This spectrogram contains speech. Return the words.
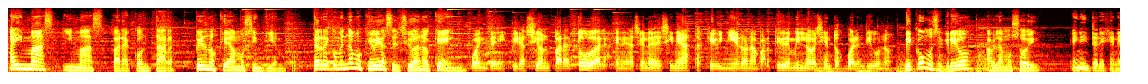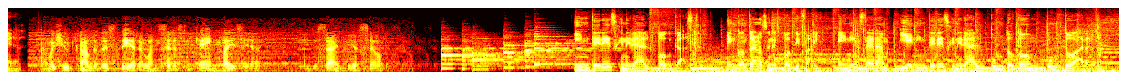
Hay más y más para contar, pero nos quedamos sin tiempo. Te recomendamos que veas El Ciudadano Kane, fuente de inspiración para todas las generaciones de cineastas que vinieron a partir de 1941. De cómo se creó, hablamos hoy en Interés General. I wish you'd come to this theater when Citizen Kane plays here and decide for yourself. Interés General Podcast. Encontrarnos en Spotify, en Instagram y en interésgeneral.com.ar.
